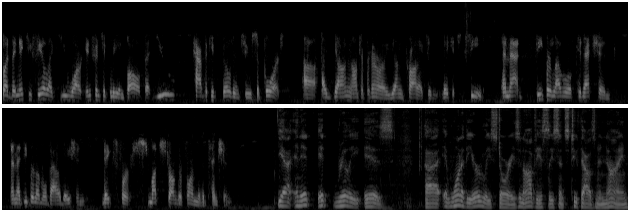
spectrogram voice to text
but they make you feel like you are intrinsically involved, that you have the capability to support uh, a young entrepreneur or a young product and make it succeed. And that deeper level of connection and that deeper level of validation makes for much stronger form of attention. Yeah, and it it really is uh, one of the early stories, and obviously since 2009,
